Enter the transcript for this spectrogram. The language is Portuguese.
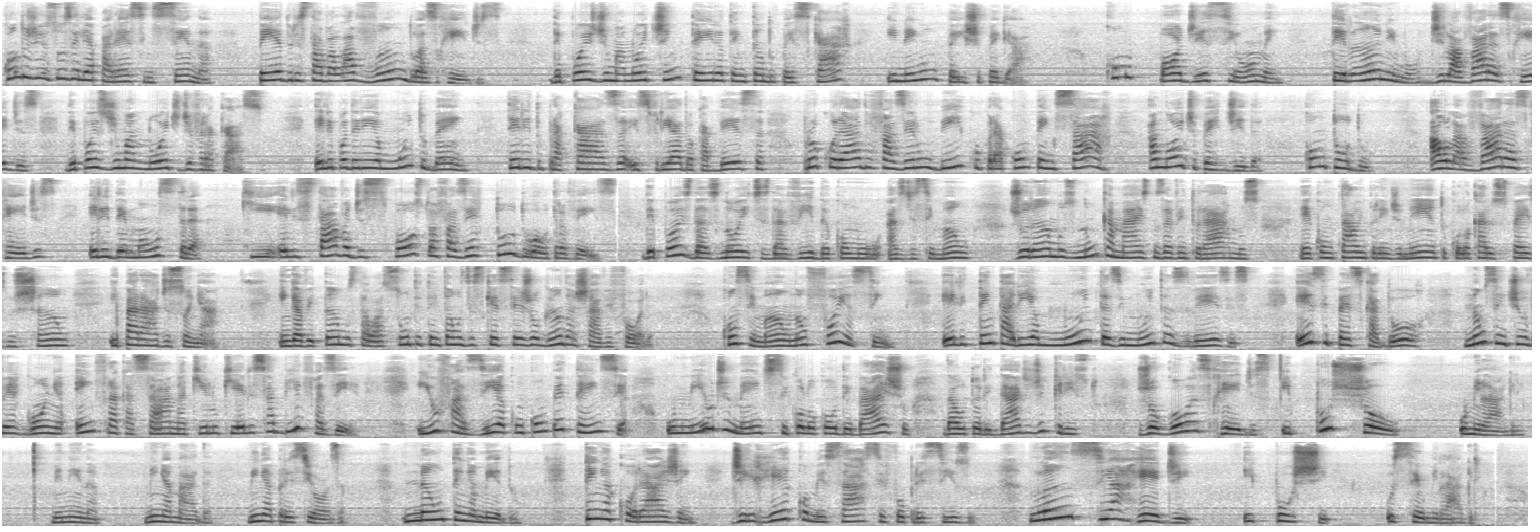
Quando Jesus ele aparece em cena, Pedro estava lavando as redes, depois de uma noite inteira tentando pescar e nenhum peixe pegar. Como pode esse homem ter ânimo de lavar as redes depois de uma noite de fracasso? Ele poderia muito bem ter ido para casa, esfriado a cabeça, procurado fazer um bico para compensar a noite perdida. Contudo, ao lavar as redes, ele demonstra que ele estava disposto a fazer tudo outra vez. Depois das noites da vida como as de Simão, juramos nunca mais nos aventurarmos é, com tal empreendimento, colocar os pés no chão e parar de sonhar. Engavetamos tal assunto e tentamos esquecer jogando a chave fora. Com Simão não foi assim. Ele tentaria muitas e muitas vezes. Esse pescador não sentiu vergonha em fracassar naquilo que ele sabia fazer e o fazia com competência. Humildemente se colocou debaixo da autoridade de Cristo, jogou as redes e puxou o milagre. Menina, minha amada, minha preciosa, não tenha medo. Tenha coragem de recomeçar se for preciso. Lance a rede e puxe o seu milagre.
